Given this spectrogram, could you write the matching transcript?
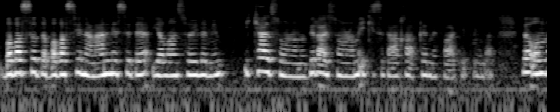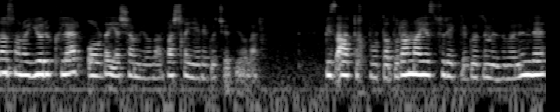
Babası da babasıyla annesi de yalan söylemeyeyim iki ay sonra mı bir ay sonra mı ikisi de arka arkaya vefat ediyorlar. Ve ondan sonra yörükler orada yaşamıyorlar. Başka yere göç ediyorlar. Biz artık burada duramayız sürekli gözümüzün önünde.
